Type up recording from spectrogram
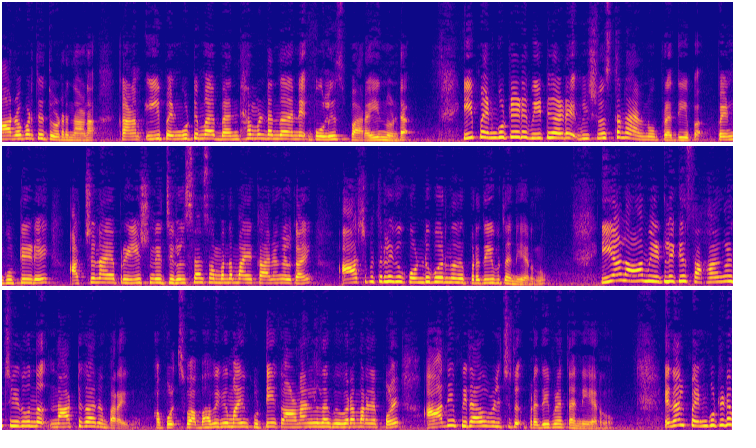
ആരോപണത്തെ തുടർന്നാണ്. കാരണം ഈ പെൺകുട്ടിയുമായി ബന്ധമുണ്ടെന്ന് തന്നെ പോലീസ് പറയുന്നുണ്ട്. ഈ പെൺകുട്ടിയുടെ വീട്ടുകാരുടെ വിശ്വസ്തനായിരുന്നു പ്രദീപ്. പെൺകുട്ടിയുടെ അച്ഛനായ പ്രിയേഷിന്റെ ചികിത്സാ സംബന്ധമായ കാര്യങ്ങൾക്കായി ആശുപത്രിയിലേക്ക് കൊണ്ടുപോയിരുന്നത് പ്രദീപ് തന്നെയായിരുന്നു. ഇയാൾ ആ വീട്ടിലേക്ക് സഹായങ്ങൾ ചെയ്തുവെന്ന് നാട്ടുകാരും പറയുന്നു. അപ്പോൾ സ്വാഭാവികമായും കുട്ടിയെ കാണാനുള്ള വിവരം പറഞ്ഞപ്പോൾ ആദ്യം പിതാവ് വിളിച്ചത് പ്രദീപിനെ തന്നെയായിരുന്നു. എന്നാൽ പെൺകുട്ടിയുടെ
